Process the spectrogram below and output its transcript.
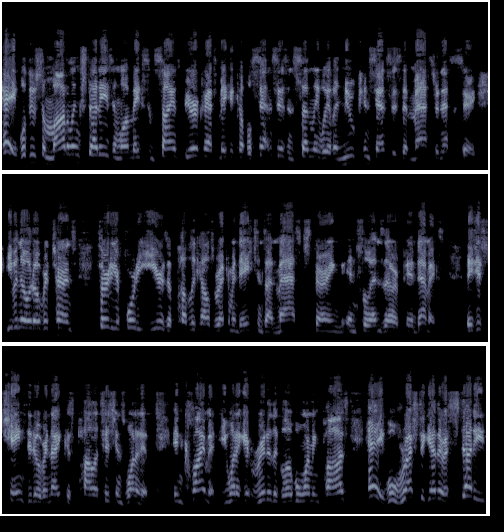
Hey, we'll do some modeling studies and we'll make some science bureaucrats make a couple sentences and suddenly we have a new consensus that masks are necessary, even though it overturns 30 or 40 years of public health recommendations on masks during influenza or pandemics. They just changed it overnight because politicians wanted it. In climate, you want to get rid of the global warming pause? Hey, we'll rush together a study,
